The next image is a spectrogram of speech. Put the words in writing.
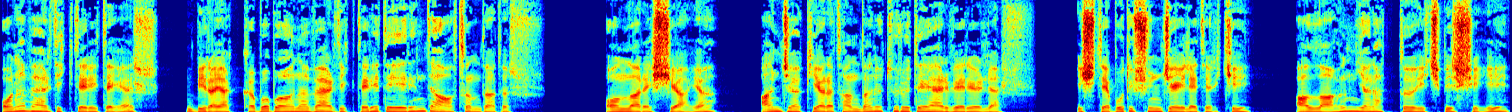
Ona verdikleri değer bir ayakkabı bağına verdikleri değerin de altındadır. Onlar eşyaya ancak yaratandan ötürü değer verirler. İşte bu düşünceyledir ki Allah'ın yarattığı hiçbir şeyi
